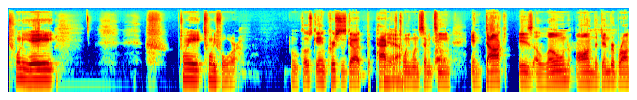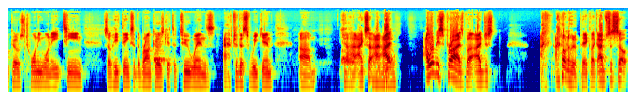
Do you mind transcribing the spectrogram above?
28, 28 24. Oh, close game. Chris has got the Packers yeah. 21 17, and Doc is alone on the Denver Broncos 21 18. So he thinks that the Broncos get to two wins after this weekend. Um, God, I, I, I, I wouldn't be surprised, but I just I don't know who to pick. Like I'm just so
